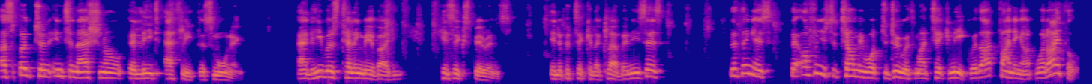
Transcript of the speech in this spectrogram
I spoke to an international elite athlete this morning, and he was telling me about his experience in a particular club. And he says, the thing is, they often used to tell me what to do with my technique without finding out what I thought.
